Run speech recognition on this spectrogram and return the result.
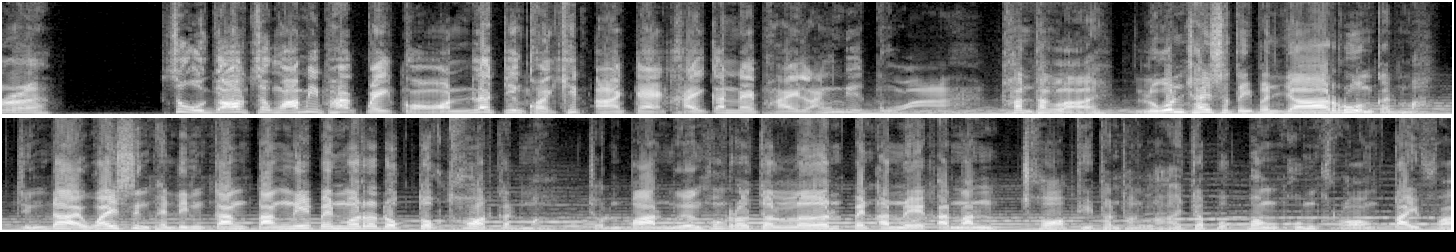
หรอสู้ยอมสวามิภักดิ์ไปก่อน แล้วจึงค่อยคิดอาแก้ไขกันในภายหลังดีกว่า ท่านทั้งหลายล้วนใช้สติปัญญาร่วมกันมา จึงได้ไว้ซึ่งแผ่นดินกังตังนี้เป็นมรดกตกทอดกันมา จนบ้านเมืองของเราจเจริญเป็นอเนกอนันต์ชอบที่ท่านทั้งหลายจะปกป้องคุ้มครองใต้ฟ้า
